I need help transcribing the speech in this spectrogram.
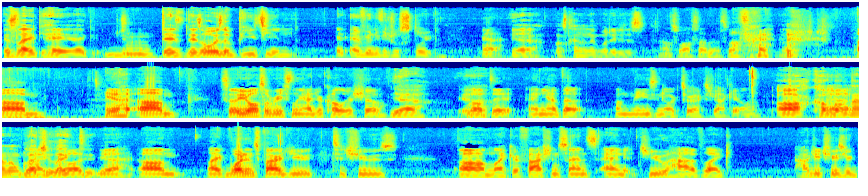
it's like, hey, like Mhm. there's there's always a beauty in in every individual story. yeah. Yeah, that's kind of like what it is. That's well said. That's well said. um, yeah. Um, so you also recently had your colors show. Yeah, yeah. Loved it, and you had that amazing Arc'teryx jacket on. Oh, come Yeah, on, man! I'm glad my you liked God, it. Yeah. Um, like, what inspired you to choose, um, like your fashion sense, and do you have like, how do you choose your,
